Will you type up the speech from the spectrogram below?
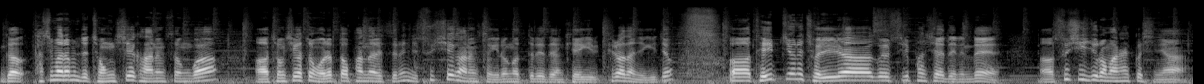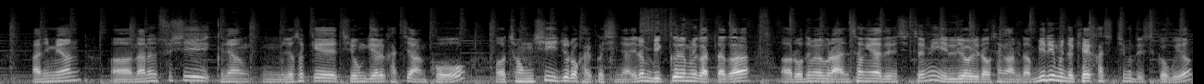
그러니까 다시 말하면 이제 정시의 가능성과 어, 정시가 좀 어렵다고 판단했을 이제 수시의 가능성 이런 것들에 대한 계획이 필요하다는 얘기죠. 어, 대입 지원의 전략을 수립하셔야 되는데 어, 수시 위주로만 할 것이냐 아니면 어, 나는 수시 그냥 음, 여섯 개 지원 기회를 갖지 않고 어, 정시 위주로 갈 것이냐 이런 밑그림을 갖다가 어, 로드맵을 안성해야 되는 시점이 1, 2월이라고 생각합니다. 미리 먼저 계획하신 친구도 있을 거고요.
